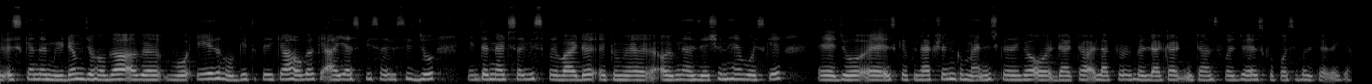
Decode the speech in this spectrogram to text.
इसके अंदर मीडियम जो होगा, अगर वो एयर होगी तो फिर क्या होगा कि आईएसपी सर्विसेज़ जो इंटरनेट सर्विस प्रोवाइडर ऑर्गेनाइजेशन है, वो इसके जो इसके कनेक्शन को मैनेज करेगा और डाटा इलेक्ट्रॉनिकल डाटा ट्रांसफ़र जो है इसको पॉसिबल करेगा।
